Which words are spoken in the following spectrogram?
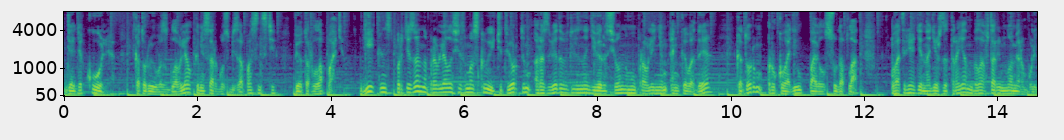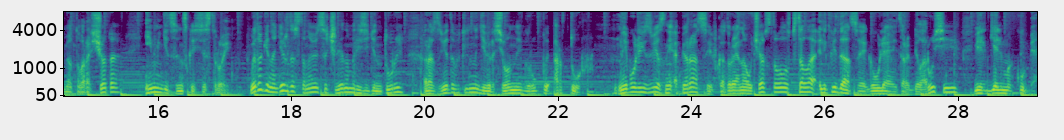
«Дядя Коля», которую возглавлял комиссар госбезопасности Петр Лопатин. Деятельность партизан направлялась из Москвы четвертым разведывательно-диверсионным управлением НКВД, которым руководил Павел Судоплатов. В отряде Надежда Троян была вторым номером пулеметного расчета и медицинской сестрой. В итоге Надежда становится членом резидентуры разведывательно-диверсионной группы «Артур». Наиболее известной операцией, в которой она участвовала, стала ликвидация гауляйтера Белоруссии Вильгельма Кубе.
